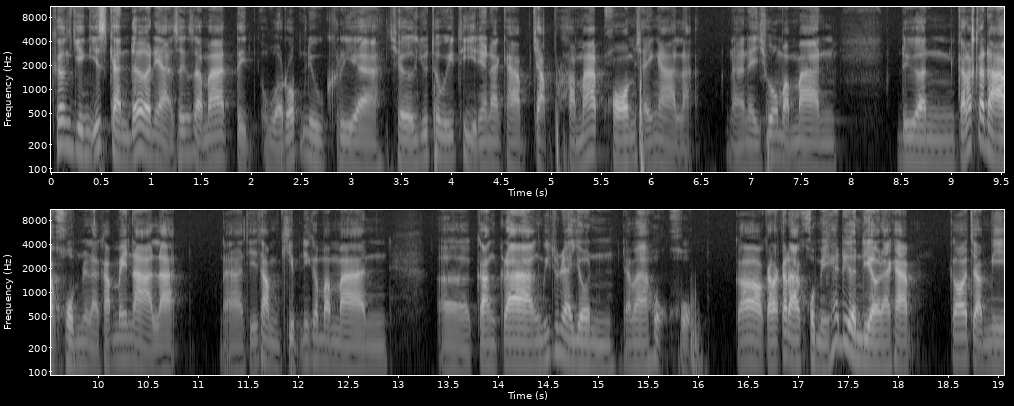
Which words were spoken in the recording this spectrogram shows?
เครื่องยิงอิสกันเดอร์เนี่ยซึ่งสามารถติดหัวรบนิวเคลียร์เชิงยุทธวิธีเนี่ยนะครับจับสามารถพร้อมใช้งานละนะในช่วงประมาณเดือนกรกฎาคมเนี่ยแหละครับไม่นานละนะที่ทำคลิปนี้ก็ประมาณกลางกลางมิถุนายนใช่ไหมหกหกก็กรกฎาคมอีกแค่เดือนเดียวนะครับ ก็จะมี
